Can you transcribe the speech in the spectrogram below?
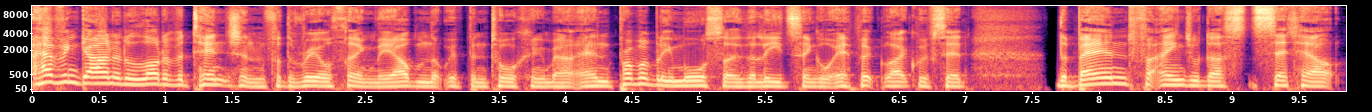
having garnered a lot of attention for the real thing, the album that we've been talking about, and probably more so the lead single Epic, like we've said, the band for Angel Dust set out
